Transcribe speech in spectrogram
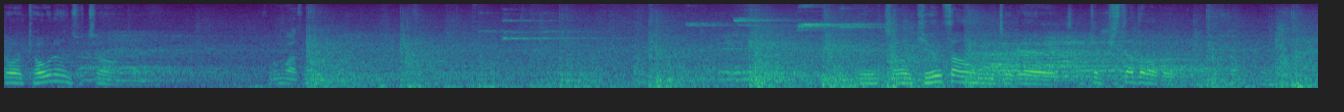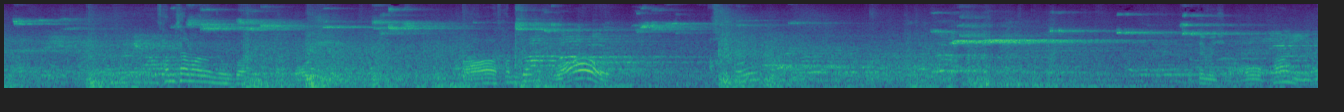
저 겨울에는 좋죠. 네. 그런 거 사야 돼 네, 저는 기능성 저게 좀 비싸더라고요. 3, 4만 원 정도 하니까. 아, 3점? 와우! 몇대 몇이야? 오 파랑이 이기네?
